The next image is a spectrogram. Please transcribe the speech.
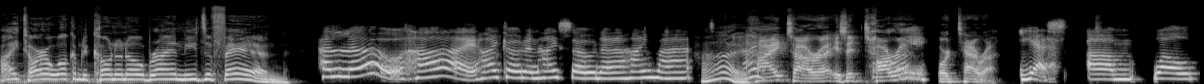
Hi, Tara. Welcome to Conan O'Brien Needs a Fan. Hello. Hi. Hi, Conan. Hi, Sona. Hi, Matt. Hi. Hi, Tara. Is it Tara Hi. or Tara? Yes. Um, well,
